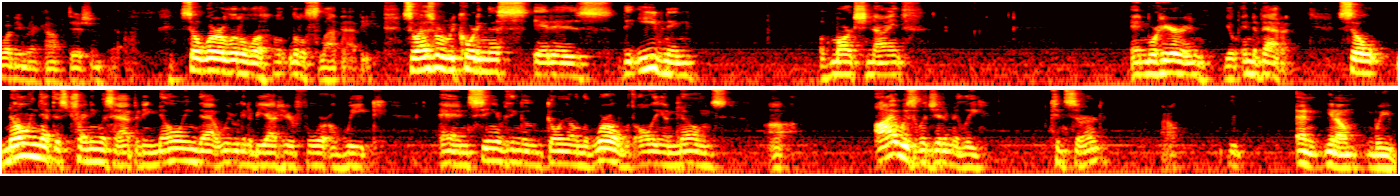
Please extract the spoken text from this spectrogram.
It wasn't even a competition. So we're a little uh, a little slap happy. So as we're recording this, it is the evening of March 9th. And we're here in you know, in Nevada. So knowing that this training was happening, knowing that we were going to be out here for a week, and seeing everything going on in the world with all the unknowns, uh, I was legitimately concerned. I don't, and you know we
